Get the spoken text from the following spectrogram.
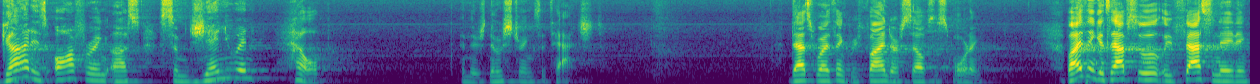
God is offering us some genuine help and there's no strings attached. That's where I think we find ourselves this morning. But I think it's absolutely fascinating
